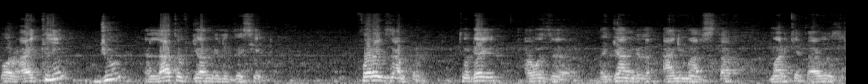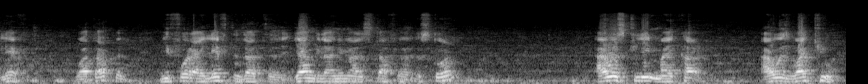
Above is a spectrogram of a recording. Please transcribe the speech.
or I clean, Jew, a lot of jungle is the same. For example, today I was a, a jungle animal stuff market, I was left. What happened? Before I left that uh, jungle animal stuff uh, store, I was clean my car. I was vacuum.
